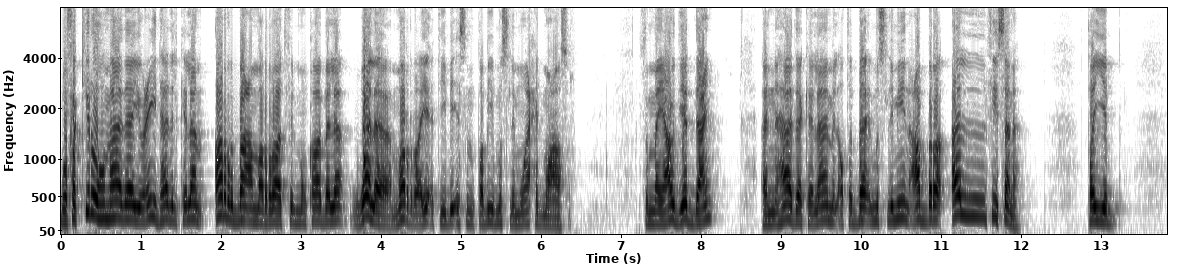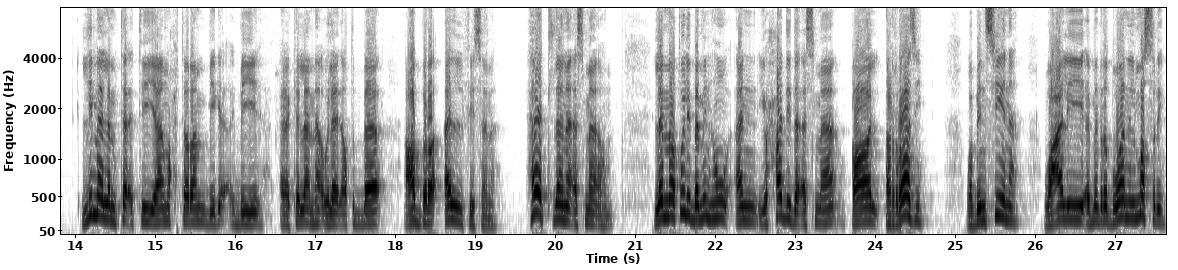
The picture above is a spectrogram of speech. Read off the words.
مفكرهم هذا يعيد هذا الكلام أربع مرات في المقابلة ولا مرة يأتي باسم طبيب مسلم واحد معاصر. ثم يعود يدعي أن هذا كلام الأطباء المسلمين عبر ألف سنة. طيب لما لم تأتي يا محترم بكلام هؤلاء الأطباء عبر ألف سنة؟ هات لنا أسماءهم. لما طلب منه أن يحدد أسماء قال الرازي وبن سينا وعلي بن رضوان المصري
